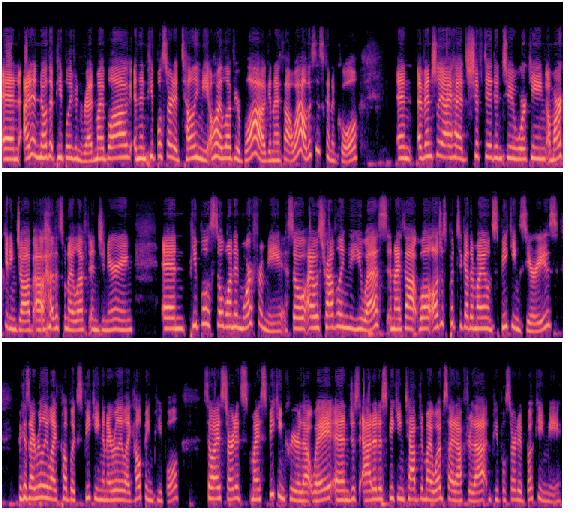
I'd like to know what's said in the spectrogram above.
And I didn't know that people even read my blog. And then people started telling me, Oh, I love your blog. And I thought, wow, this is kind of cool. And eventually I had shifted into working a marketing job. Uh, that's when I left engineering. And people still wanted more from me. So I was traveling the US and I thought, well, I'll just put together my own speaking series because I really like public speaking and I really like helping people. So I started my speaking career that way and just added a speaking tab to my website after that, and people started booking me.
